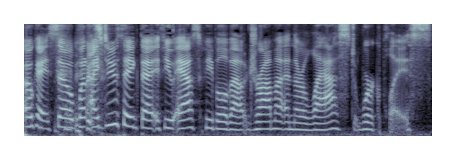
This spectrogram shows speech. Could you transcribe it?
Okay, so but I do think that if you ask people about drama in their last workplace,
